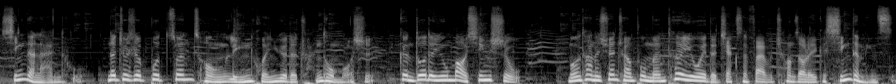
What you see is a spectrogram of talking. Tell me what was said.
新的蓝图，那就是不遵从灵魂乐的传统模式，更多的拥抱新事物。摩汤的宣传部门特意为 The Jackson Five 创造了一个新的名词，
